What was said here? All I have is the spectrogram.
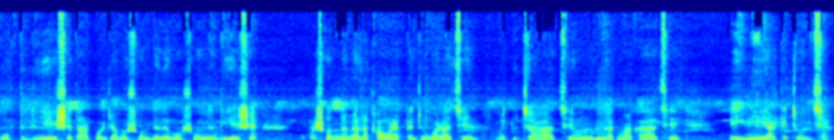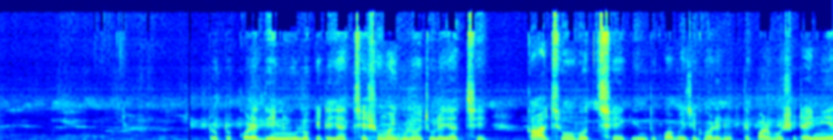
পড়তে দিয়ে এসে তারপর যাব সন্ধে দেব, সন্ধে দিয়ে এসে তারপর সন্ধেবেলা খাওয়ার একটা জোগাড় আছে, একটু চা আছে, মুড়ি ভাত মাখা আছে, এই নিয়ে আর কি চলছে। টুকটুক করে দিনগুলো কেটে যাচ্ছে সময়গুলো চলে যাচ্ছে। কাজও হচ্ছে, কিন্তু কবে যে ঘরে ঢুকতে পারব সেটাই নিয়ে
